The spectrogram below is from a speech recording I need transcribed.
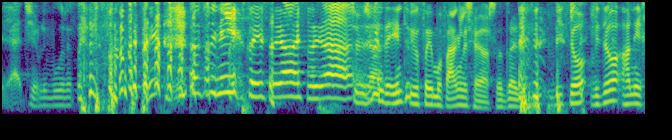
ja, Uli Maurer. das bin ich. So, ich so, ja, ich so, ja. Ist, ja. wenn du ein Interview von ihm auf Englisch hörst. Sagst, wieso, wieso habe ich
